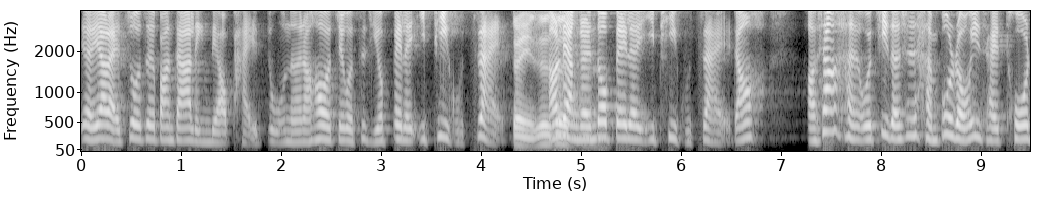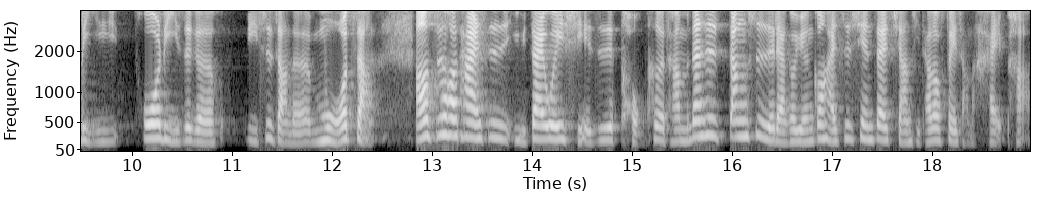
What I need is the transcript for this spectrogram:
呃要来做这个帮大家临疗排毒呢，然后结果自己又背了一屁股债，对，然后两个人都背了一屁股债，然后好像很我记得是很不容易才脱离脱离这个。理事长的魔掌，然后之后他还是语带威胁，之恐吓他们。但是当时的两个员工还是现在想起他都非常的害怕。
